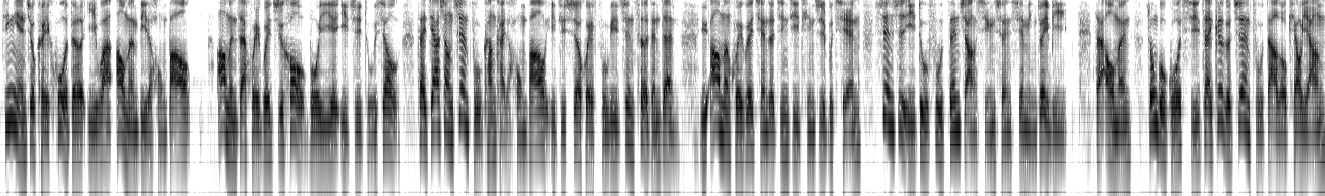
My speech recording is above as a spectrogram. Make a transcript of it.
今年就可以获得一万澳门币的红包。澳门在回归之后，博弈业一枝独秀，再加上政府慷慨的红包以及社会福利政策等等，与澳门回归前的经济停滞不前，甚至一度负增长，形成鲜明对比。在澳门，中国国旗在各个政府大楼飘扬，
